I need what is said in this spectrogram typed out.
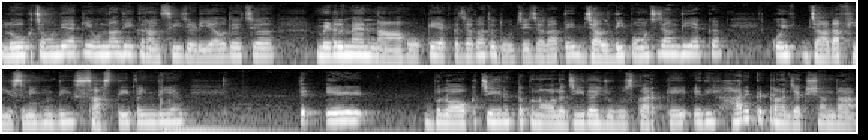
ਲੋਕ ਚਾਹੁੰਦੇ ਆ ਕਿ ਉਹਨਾਂ ਦੀ ਕਰੰਸੀ ਜਿਹੜੀ ਆ ਉਹਦੇ 'ਚ ਮਿਡਲਮੈਨ ਨਾ ਹੋ ਕੇ ਇੱਕ ਜਗ੍ਹਾ ਤੋਂ ਦੂਜੀ ਜਗ੍ਹਾ ਤੇ ਜਲਦੀ ਪਹੁੰਚ ਜਾਂਦੀ ਹੈ ਇੱਕ। ਕੋਈ ਜ਼ਿਆਦਾ ਫੀਸ ਨਹੀਂ ਹੁੰਦੀ, ਸਸਤੀ ਪੈਂਦੀ ਹੈ। ਤੇ ਇਹ ਬਲੌਕਚੇਨ ਟੈਕਨੋਲੋਜੀ ਦਾ ਯੂਜ਼ ਕਰਕੇ ਇਹਦੀ ਹਰ ਇੱਕ ਟ੍ਰਾਂਜੈਕਸ਼ਨ ਦਾ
